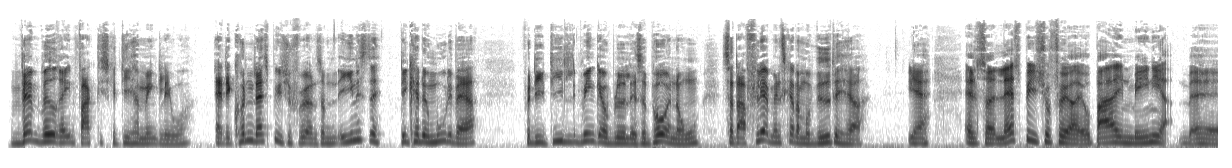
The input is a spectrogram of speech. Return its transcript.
hvem ved rent faktisk, at de her mink lever? Er det kun lastbilchaufføren som den eneste? Det kan det umuligt være. Fordi de mink er jo blevet læsset på af nogen. Så der er flere mennesker, der må vide det her. Ja, altså lastbilchauffør er jo bare en menig øh,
